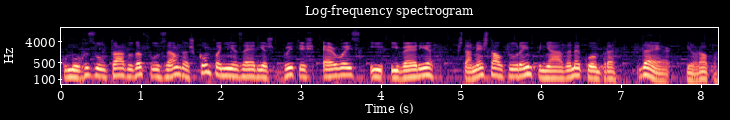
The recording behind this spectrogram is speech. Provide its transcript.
como resultado da fusão das companhias aéreas British Airways e Iberia, que está nesta altura na compra da Air Europa.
